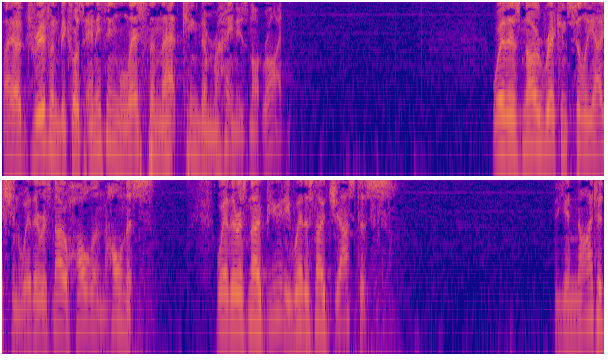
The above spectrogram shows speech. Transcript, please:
They are driven because anything less than that kingdom reign is not right. Where there's no reconciliation, where there is no wholeness, where there is no beauty, where there's no justice. The united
